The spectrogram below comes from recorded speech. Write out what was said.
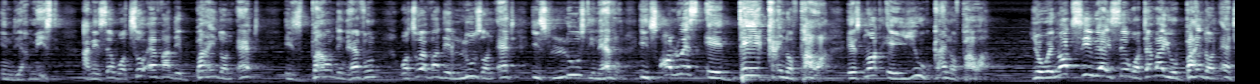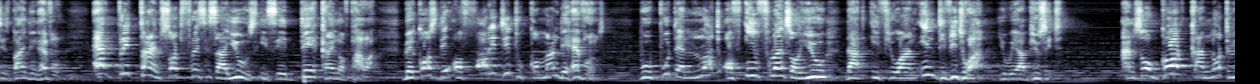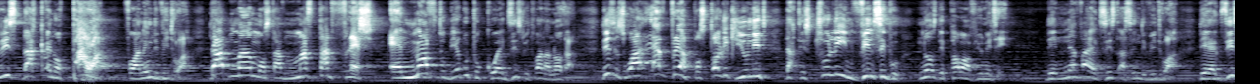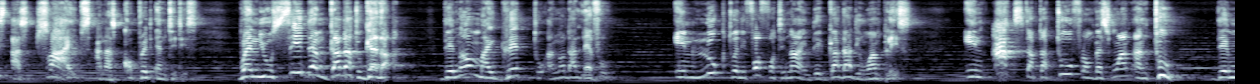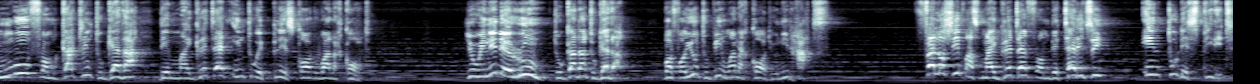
in their midst. And he said, Whatsoever they bind on earth is bound in heaven. Whatsoever they lose on earth is loosed in heaven. It's always a day kind of power. It's not a you kind of power. You will not see where he say whatever you bind on earth is bound in heaven. Every time such phrases are used is a day kind of power. Because the authority to command the heavens will put a lot of influence on you that if you are an individual, you will abuse it. And so God cannot risk that kind of power for an individual. That man must have mastered flesh enough to be able to coexist with one another. This is why every apostolic unit that is truly invincible knows the power of unity. They never exist as individual. They exist as tribes and as corporate entities. When you see them gather together, they now migrate to another level. In Luke 24 49, they gathered in one place. In Acts chapter 2, from verse 1 and 2, they moved from gathering together, they migrated into a place called one accord. You will need a room to gather together, but for you to be in one accord, you need hearts. Fellowship has migrated from the territory into the spirit.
